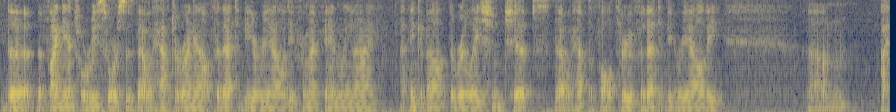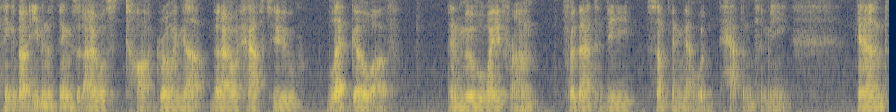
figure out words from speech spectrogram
the the financial resources that would have to run out for that to be a reality for my family and I. I think about the relationships that would have to fall through for that to be reality. Um, I think about even the things that I was taught growing up that I would have to let go of and move away from for that to be something that would happen to me. And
